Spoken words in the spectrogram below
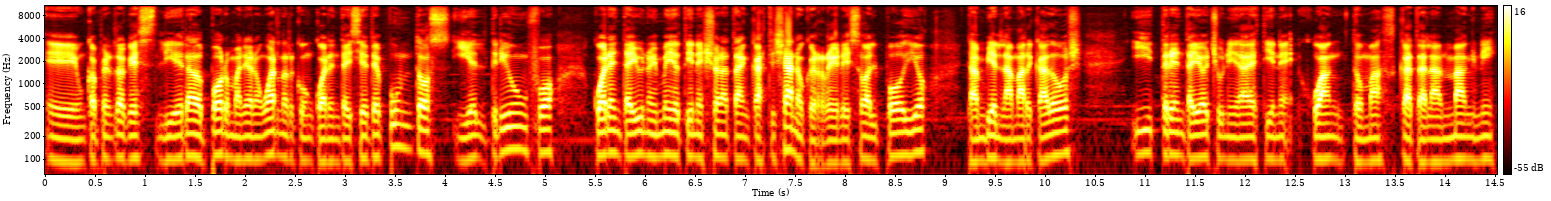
eh, un campeonato que es liderado por Mariano Warner con 47 puntos y el triunfo 41 y medio tiene Jonathan Castellano que regresó al podio, también la marca 2 y 38 unidades tiene Juan Tomás Catalán Magni,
